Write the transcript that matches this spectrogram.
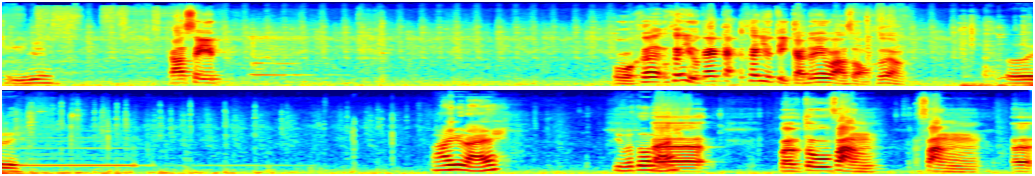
อีกทีเก้าสิบโอ้เครื่องเครื่องอยู่ใกล้ๆเครื่องอยู่ติดกันด้วยว่ะสองเครื่อง เออดิไฮอยู่ไหน อยู่ประตูไหน เออเปิดประตูฝั่งฝั่ง เออ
